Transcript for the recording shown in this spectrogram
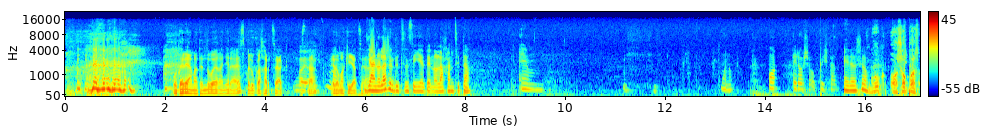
Poterea ematen du, eh, gainera, ez? Peluka jartzeak, Bai, ezta? bai. Edo makillatzea. Ja, nola sentitzen zineten, nola jantzita? Em, bueno, o, eroso, pixkat. Eroso? Guk oso poz,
